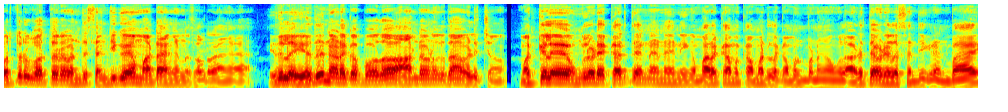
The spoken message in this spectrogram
ஒருத்தருக்கு ஒருத்தர் வந்து செஞ்சுக்கவே மாட்டாங்கன்னு சொல்றாங்க. இதுல எது நடக்க போதோ ஆண்டவனுக்கு தான் வெளிச்சம். மக்களே உங்களுடைய கருத்து என்னன்னு நீங்க மறக்காம கமெண்ட்ல கமெண்ட் பண்ணுங்க. உங்களை அடுத்த வீடியோல சந்திக்கிறேன். பாய்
